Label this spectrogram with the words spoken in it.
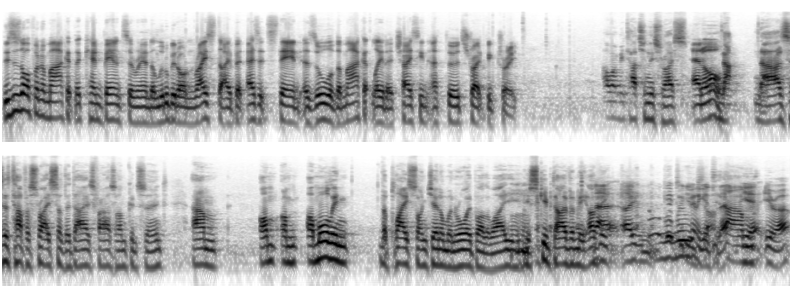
This is often a market that can bounce around a little bit on race day, but as it stands, Azula, the market leader, chasing a third straight victory. I won't be touching this race. At all? No, no, it's the toughest race of the day as far as I'm concerned. Um, I'm, I'm, I'm all in the place on Gentleman Roy, by the way. You, you skipped over me. I No, think. I, we, we were going to get to that. Um, yeah, you're right.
